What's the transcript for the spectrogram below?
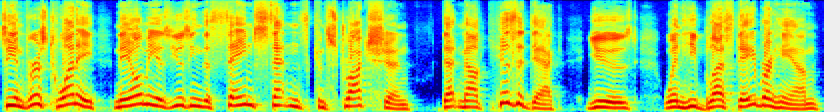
See, in verse 20, Naomi is using the same sentence construction that Melchizedek used when he blessed Abraham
